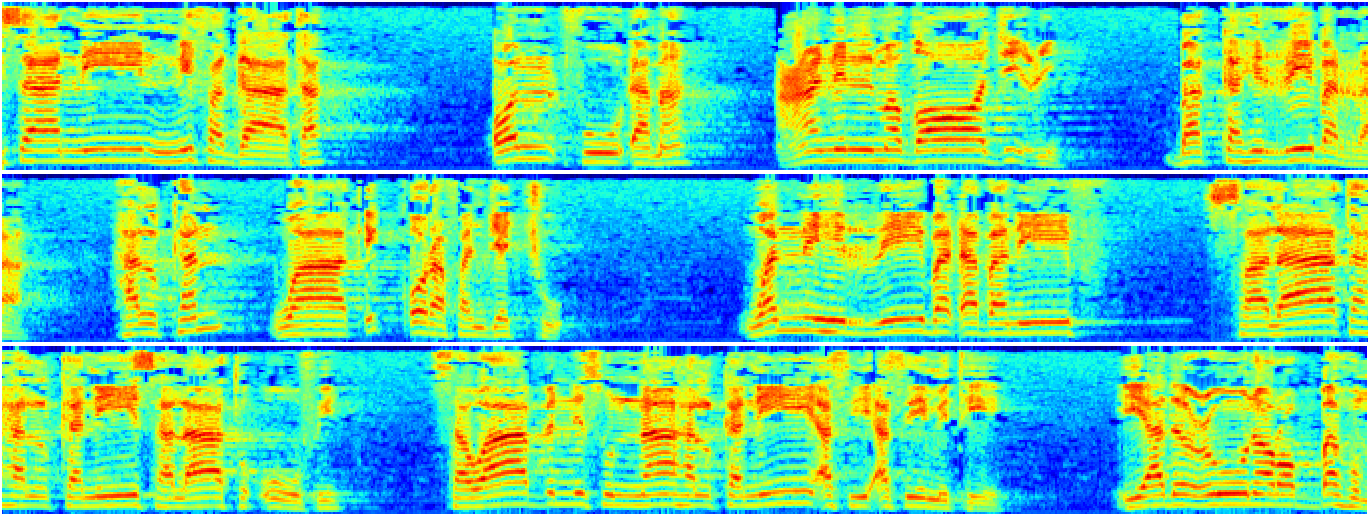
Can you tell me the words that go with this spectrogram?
isaanii ni fagaata ol fuudhama عن المضاجع بك هريبرا هل كان waa xiqqo rafan jechuu wanni hirriiba dhabaniif salaata halkanii salaatu uufi sawaabni sunnaa halkanii asii asii miti yadcuuna rabbahum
